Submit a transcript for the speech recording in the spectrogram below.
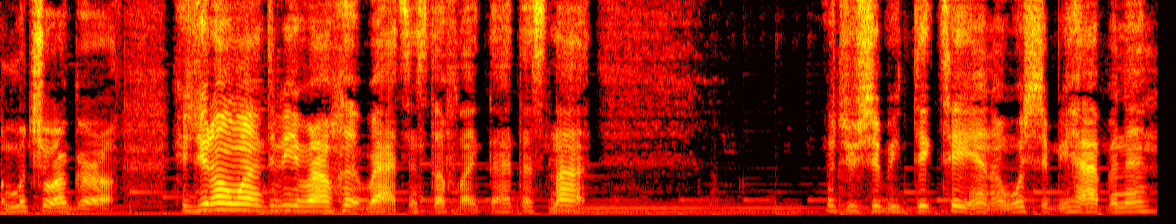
a mature girl. Because you don't want it to be around hood rats and stuff like that. That's not what you should be dictating or what should be happening.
